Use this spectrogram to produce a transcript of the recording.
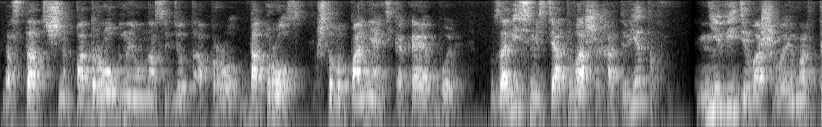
достаточно подробный у нас идет допрос, чтобы понять, какая боль. В зависимости от ваших ответов, не видя вашего МРТ,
